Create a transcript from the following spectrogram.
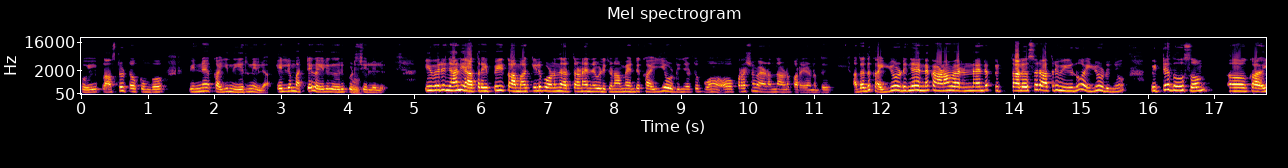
പോയി. പ്ലാസ്റ്റർ ഇട്ട് നോക്കുമ്പോ പിന്നെ കൈ നീരുന്നില്ല. എല്ല് മറ്റേ കയ്യിൽ കയറി പിടിച്ചില്ലല് ഇവർ ഞാൻ യാത്ര ഇപ്പൊ ഈ കാമാക്കിയിൽ പോണ നേരത്താണ് എന്നെ വിളിക്കണം അമ്മ എന്റെ കൈ ഒടിഞ്ഞിട്ട് ഓപ്പറേഷൻ വേണമെന്നാണ് പറയണത്. അതായത് കൈ ഒടിഞ്ഞ് എന്നെ കാണാൻ വരണേന്റെ തലേ തലേദിവസം രാത്രി വീണു കൈ ഒടിഞ്ഞു. പിറ്റേ ദിവസം കൈ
